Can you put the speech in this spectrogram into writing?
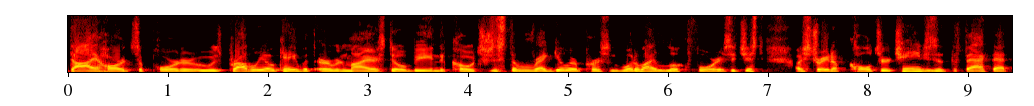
diehard supporter who is probably okay with Urban Meyer still being the coach, just the regular person, what do I look for? Is it just a straight up culture change? Is it the fact that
